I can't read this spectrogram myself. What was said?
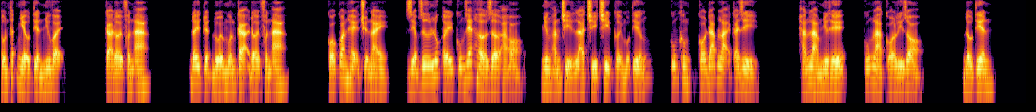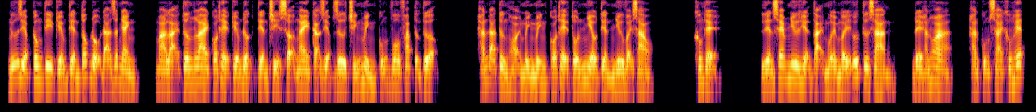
tổn thất nhiều tiền như vậy. Cả đời phân a. Đây tuyệt đối muốn cả đời phân a. Có quan hệ chuyện này, diệp dư lúc ấy cũng rét hờ giờ à o nhưng hắn chỉ là trí chi cười một tiếng, cũng không có đáp lại cái gì. Hắn làm như thế, cũng là có lý do. Đầu tiên, nữ diệp công ty kiếm tiền tốc độ đã rất nhanh, mà lại tương lai có thể kiếm được tiền chỉ sợ ngay cả diệp dư chính mình cũng vô pháp tưởng tượng. Hắn đã từng hỏi mình mình có thể tốn nhiều tiền như vậy sao? Không thể. Liền xem như hiện tại mười mấy ước tư sản, để hắn hoa, hắn cũng xài không hết.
